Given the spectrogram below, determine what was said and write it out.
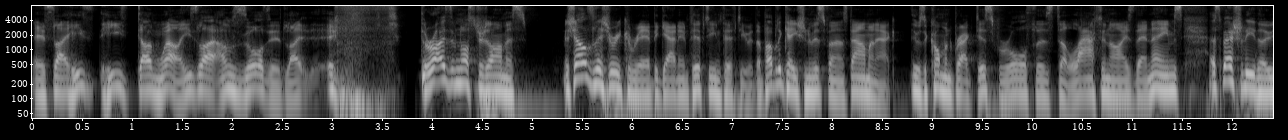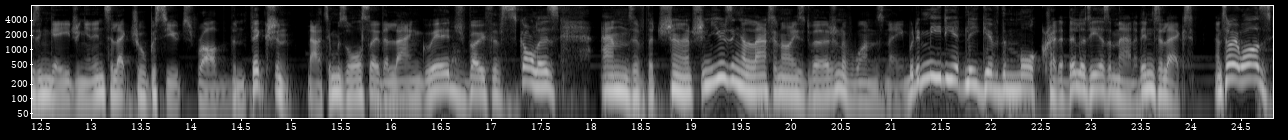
It's like he's he's done well. He's like, I'm sorted. Like the rise of Nostradamus. Michel's literary career began in 1550 with the publication of his first almanac. It was a common practice for authors to Latinize their names, especially those engaging in intellectual pursuits rather than fiction. Latin was also the language both of scholars and of the church, and using a Latinized version of one's name would immediately give them more credibility as a man of intellect. And so it was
